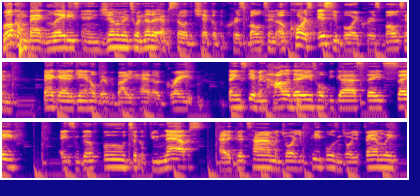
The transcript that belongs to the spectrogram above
Welcome back, ladies and gentlemen, to another episode of the Checkup with Chris Bolton. Of course, it's your boy Chris Bolton. Back at it again. Hope everybody had a great Thanksgiving holidays. Hope you guys stayed safe, ate some good food, took a few naps, had a good time. Enjoy your peoples, enjoy your family.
